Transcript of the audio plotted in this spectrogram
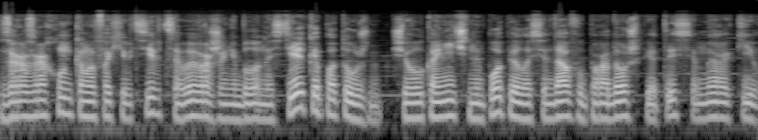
За розрахунками фахівців, це виверження було настільки потужним, що вулканічний попіл осідав упродовж 5-7 років.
